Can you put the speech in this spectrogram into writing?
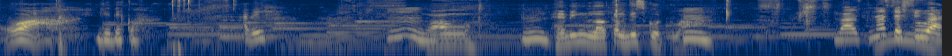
वाह ये देखो अभी। हम्म wow hmm having local biscuit wow hmm इतना टेस्टी हुआ।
